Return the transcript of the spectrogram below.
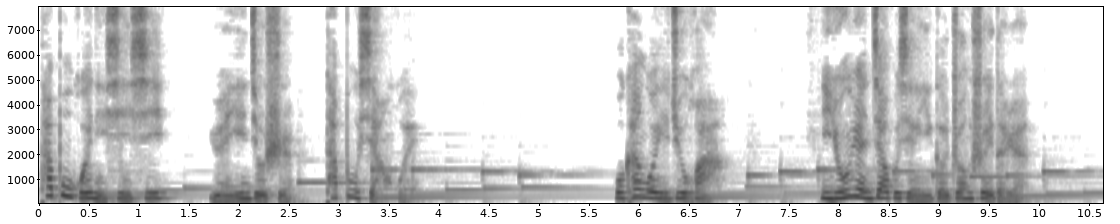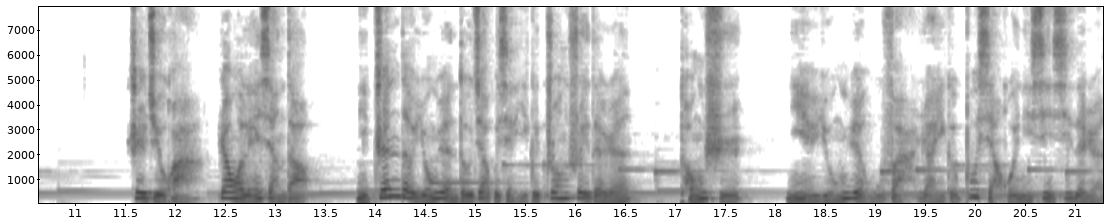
他不回你信息，原因就是他不想回。我看过一句话。你永远叫不醒一个装睡的人。这句话让我联想到，你真的永远都叫不醒一个装睡的人，同时你也永远无法让一个不想回你信息的人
